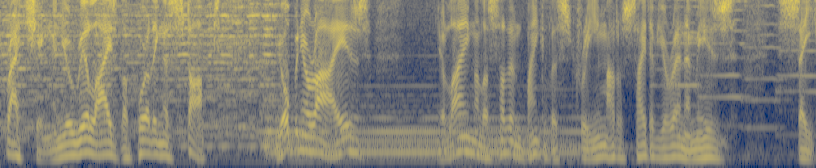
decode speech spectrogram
scratching, and you realize the whirling has stopped. You open your eyes. You're lying on the southern bank of a stream, out of sight of your enemies, safe.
